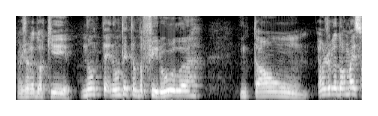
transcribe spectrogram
é um jogador que não tem, não tem tanta firula. Então, é um jogador mais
